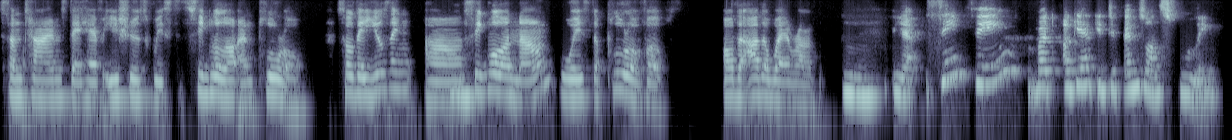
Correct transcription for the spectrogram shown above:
sometimes they have issues with singular and plural. So they're using uh, mm. singular noun with the plural verbs, or the other way around. Mm. Yeah, same thing, but again, it depends on schooling.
